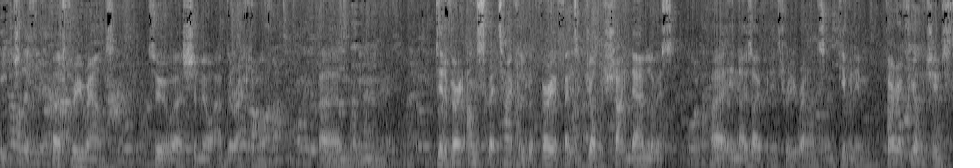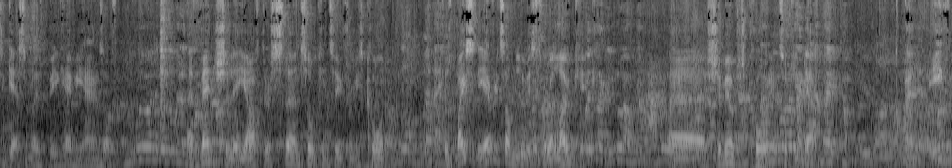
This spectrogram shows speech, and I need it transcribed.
each of the first three rounds to uh, Shamil Abdurakhimov. Um, did a very unspectacular but very effective job of shutting down Lewis uh, in those opening three rounds and giving him very few opportunities to get some of those big heavy hands off. Eventually, after a stern talking to from his corner, because basically every time Lewis threw a low kick, uh, Shamil just caught it took him down. And even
